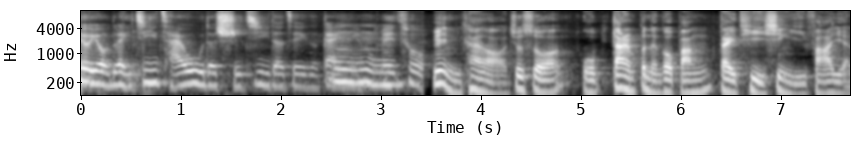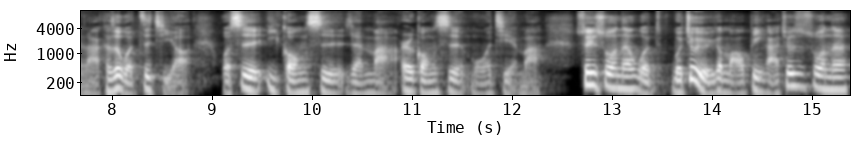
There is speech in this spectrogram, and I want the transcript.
又有累积财务的实际的这个概念。嗯，没错。因为你看哦，就是说我当然不能够帮代替信仪发言啦，可是我自己哦，我是一宫是人马，二宫是摩羯嘛。所以说呢，我我就有一个毛病啊，就是说呢，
